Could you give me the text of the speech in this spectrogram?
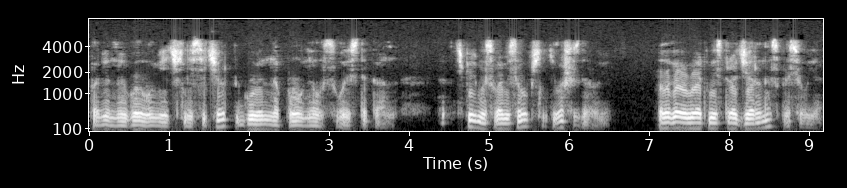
Повинную голову меч не сечет, Гуин наполнил свой стакан. «Теперь мы с вами сообщники, ваше здоровье». «Полагаю, вы от мистера Джерана?» — спросил я.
